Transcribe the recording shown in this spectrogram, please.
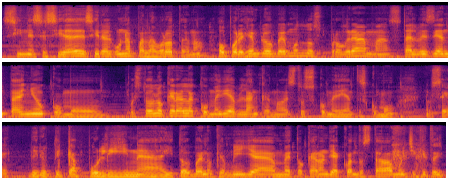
sin necesidad de decir alguna palabrota, ¿no? O por ejemplo, vemos los programas, tal vez de antaño, como pues todo lo que era la comedia blanca, ¿no? Estos comediantes como, no sé, Virutica Pulina y todo, bueno, que a mí ya me tocaron ya cuando estaba muy chiquito y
